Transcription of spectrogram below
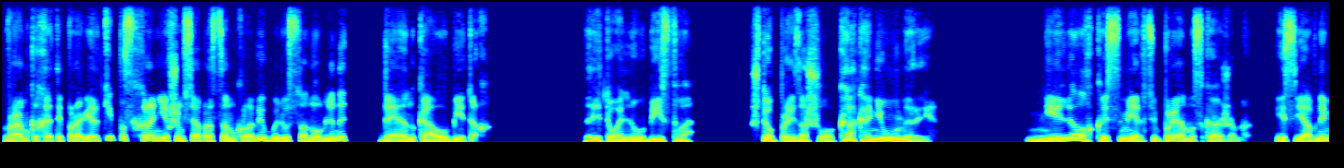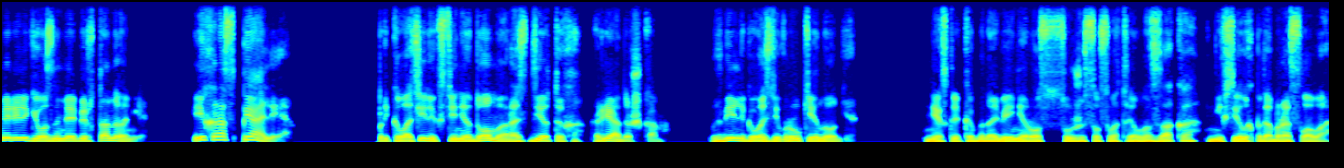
В рамках этой проверки по сохранившимся образцам крови были установлены ДНК убитых. Ритуальное убийство? Что произошло? Как они умерли? Нелегкой смертью, прямо скажем, и с явными религиозными обертонами. Их распяли. Приколотили к стене дома, раздетых рядышком. Вбили гвозди в руки и ноги. Несколько мгновений Росс с ужасом смотрел на Зака, не в силах подобрать слова.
